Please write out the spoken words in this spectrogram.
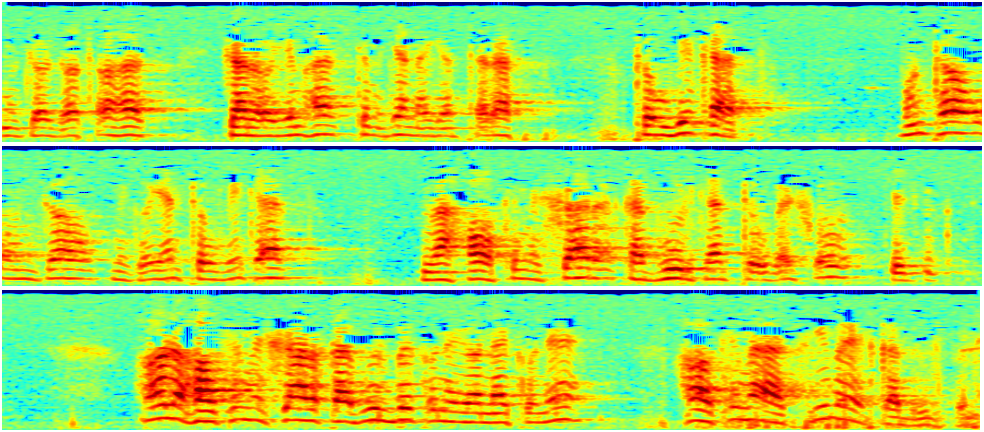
مجازات ها هست. جرایم هست که میگن اگر طرف توبه کرد. منتها اونجا می‌گوین توبه کرد و حاکم شهر قبول کرد توبه شد حالا حاکم شهر قبول بکنه یا نکنه حاکم اصلی باید قبول کنه.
